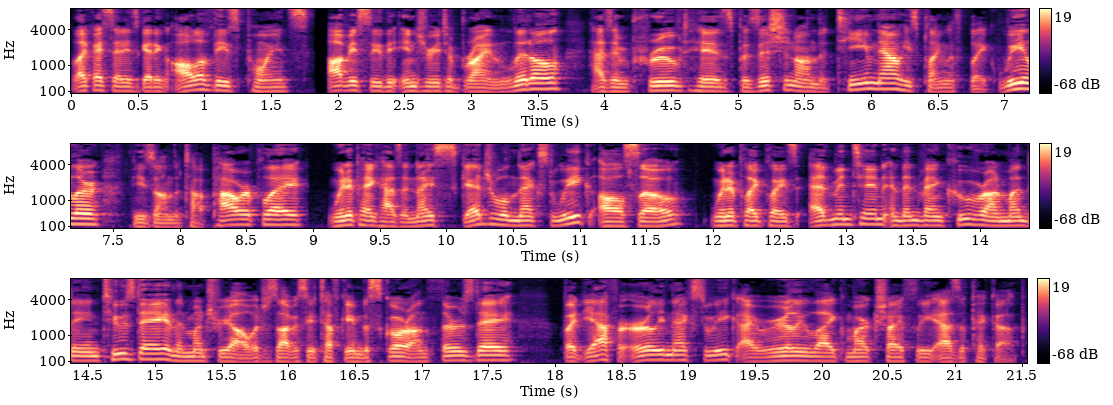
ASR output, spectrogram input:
Like I said, he's getting all of these points. Obviously, the injury to Bryan Little has improved his position on the team now. He's playing with Blake Wheeler. He's on the top power play. Winnipeg has a nice schedule next week also. Winnipeg plays Edmonton and then Vancouver on Monday and Tuesday, and then Montreal, which is obviously a tough game to score on Thursday. But yeah, for early next week, I really like Mark Scheifele as a pickup.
